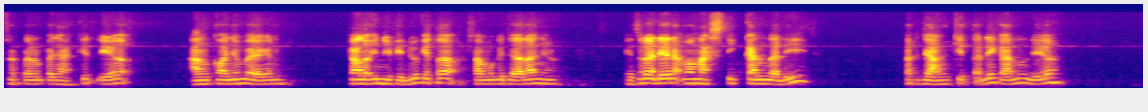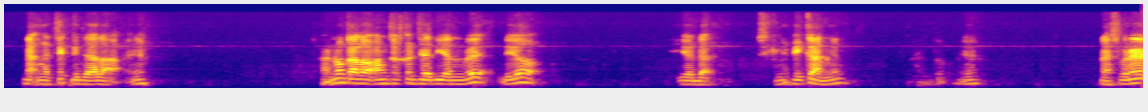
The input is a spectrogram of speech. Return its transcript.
surveillance penyakit dia angkanya baik kan kalau individu kita sama gejalanya itulah dia nak memastikan tadi terjangkit tadi kan dia nak ngecek gejala ya karena kalau angka kejadian B dia ya udah signifikan kan. Ya. Nah sebenarnya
